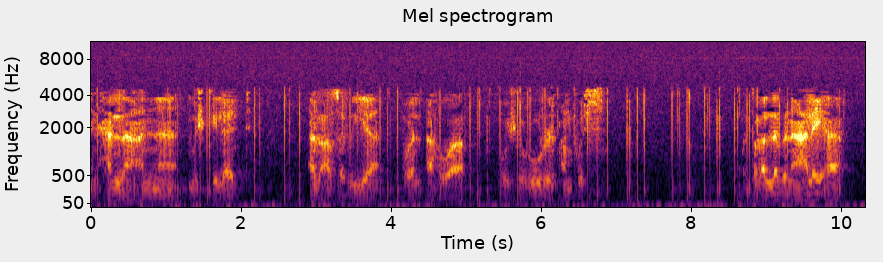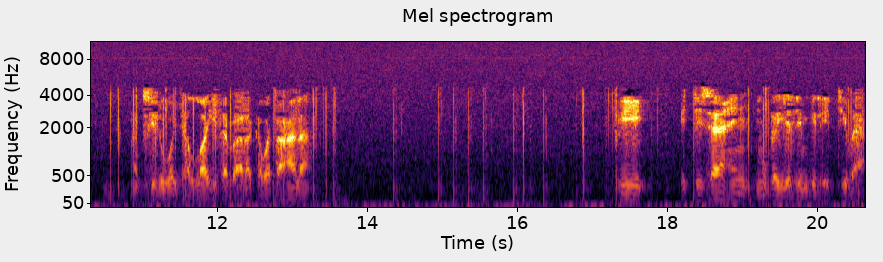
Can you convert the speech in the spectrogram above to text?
انحل عنا مشكلات العصبية والأهواء وشرور الأنفس. وتغلبنا عليها نقصد وجه الله تبارك وتعالى في اتساع مقيد بالاتباع.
